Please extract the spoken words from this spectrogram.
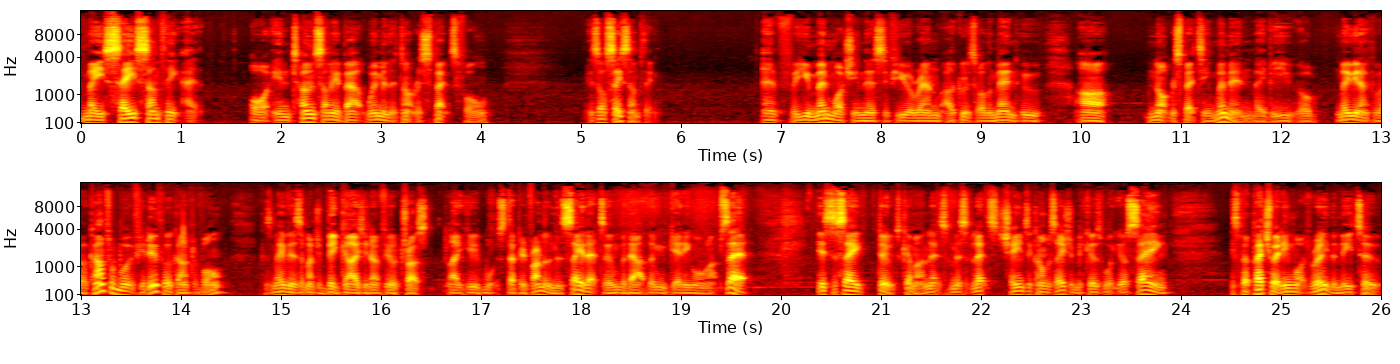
may say something at, or intone something about women that's not respectful, is I'll say something. And for you men watching this, if you're around other groups of other men who are not respecting women, maybe or maybe you don't feel comfortable. If you do feel comfortable, because maybe there's a bunch of big guys you don't feel trust, like you step in front of them and say that to them without them getting all upset, is to say, dudes, come on, let's let's change the conversation because what you're saying is perpetuating what's really the Me Too.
